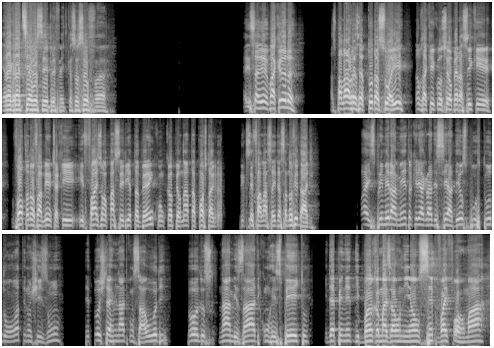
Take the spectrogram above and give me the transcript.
Quero agradecer a você, prefeito, que eu sou seu fã. É isso aí, bacana. As palavras é toda sua aí. Estamos aqui com o senhor Beraci, que volta novamente aqui e faz uma parceria também com o Campeonato Aposta Grande. Queria que você falasse aí dessa novidade. Mas, primeiramente, eu queria agradecer a Deus por tudo ontem no X1. Ter todos terminado com saúde, todos na amizade, com respeito, independente de banca, mas a união sempre vai formar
